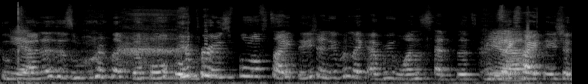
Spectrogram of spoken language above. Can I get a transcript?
To be Yeah. honest, it's more like the whole paper is full of citation. Even like every one sentence is like citation,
